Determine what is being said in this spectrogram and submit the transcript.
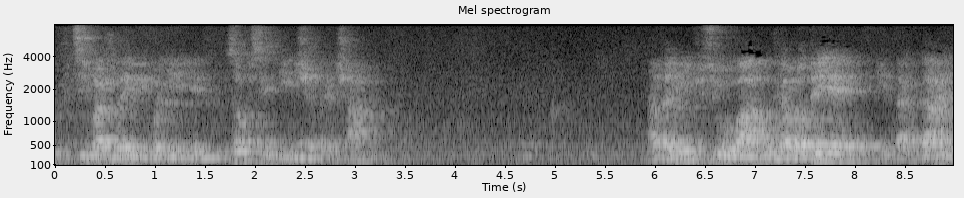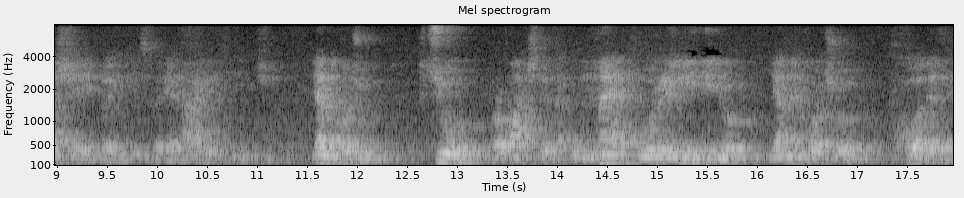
в ці важливі події зовсім іншим речам. Надають всю увагу для води і так далі, і то, які зберігають інше. Я не хочу в цю, пробачте, таку мертву релігію, я не хочу входити.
